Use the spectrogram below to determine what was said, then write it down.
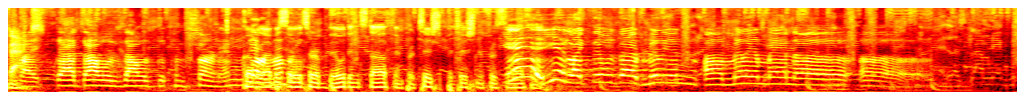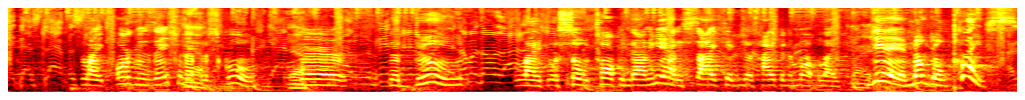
Facts. Like that, that was that was the concern. And you couple remember, episodes her building stuff and petition, petitioning for stuff. yeah, and- yeah, like there was that million, uh, million man, uh, uh, like organization at Yeah. the school Yeah. where the dude like was so talking down. He had his sidekick just hyping him up, like, Right. yeah, know your place.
